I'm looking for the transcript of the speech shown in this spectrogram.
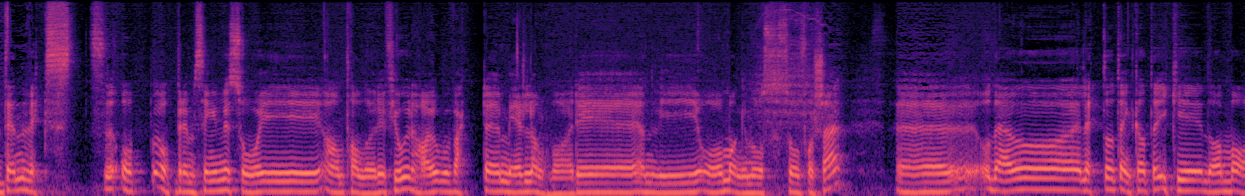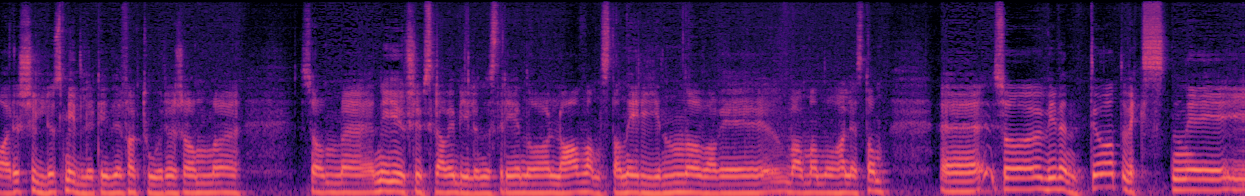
den vekstoppbremsingen vi så i annet halvår i fjor, har jo vært eh, mer langvarig enn vi og mange med oss så for seg. Eh, og det er jo lett å tenke at det ikke da bare skyldes midlertidige faktorer som, eh, som nye utslippskrav i bilindustrien og lav vannstand i Rhinen og hva, vi, hva man nå har lest om. Eh, så vi venter jo at veksten i, i,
